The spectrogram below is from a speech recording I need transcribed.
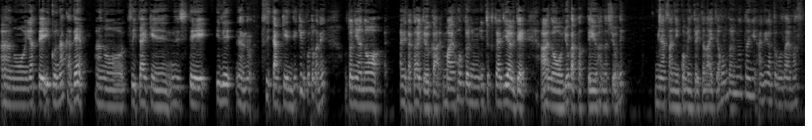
あの、やっていく中で、あの、追体験していれ、あの、追体験できることがね、本当にあの、ありがたいというか、まあ本当にめちゃくちゃリアルで、あの、良かったっていう話をね、皆さんにコメントいただいて、本当に本当にありがとうございます。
